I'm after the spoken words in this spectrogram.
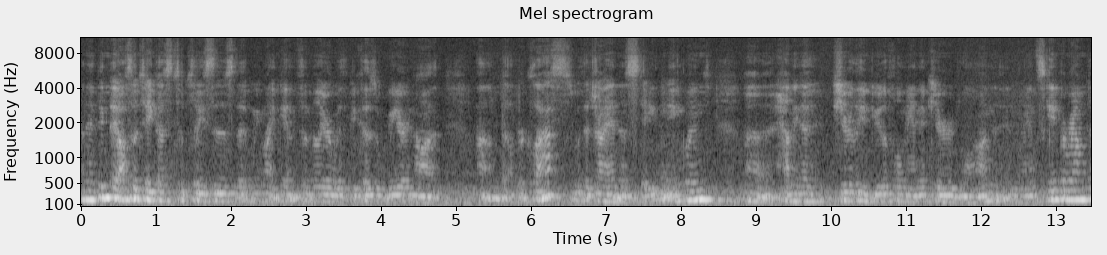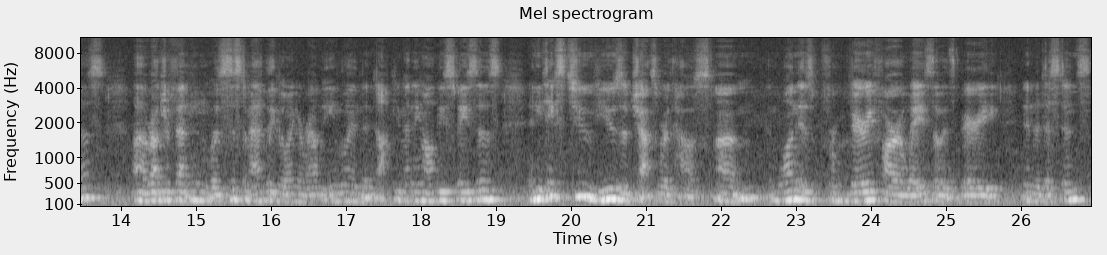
And I think they also take us to places that we might be unfamiliar with because we are not um, the upper class with a giant estate in England, uh, having a purely beautiful manicured lawn and landscape around us. Uh, Roger Fenton was systematically going around England and documenting all these spaces. And he takes two views of Chatsworth House. Um, one is from very far away, so it's very in the distance.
